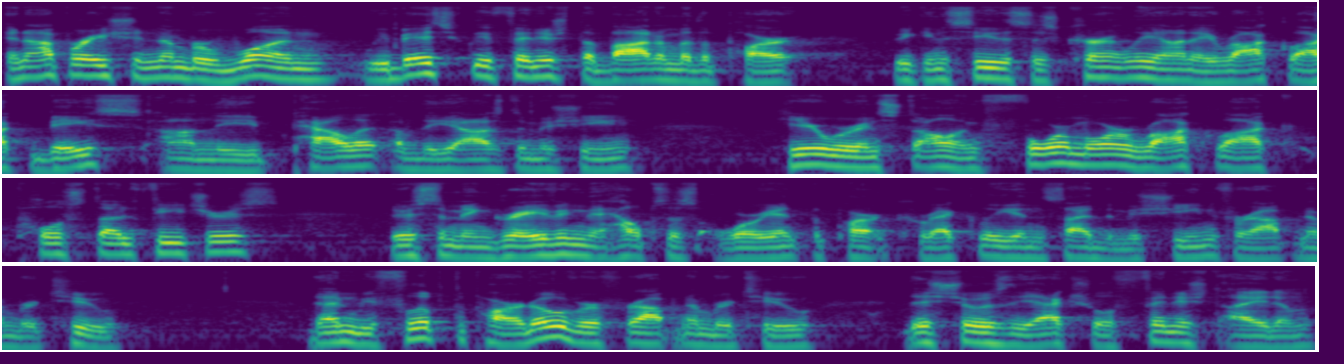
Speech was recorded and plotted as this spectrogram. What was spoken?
In operation number one, we basically finished the bottom of the part. We can see this is currently on a Rocklock base on the pallet of the YASDA machine. Here we're installing four more Rocklock pull stud features. There's some engraving that helps us orient the part correctly inside the machine for op number two. Then we flip the part over for op number two. This shows the actual finished item.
